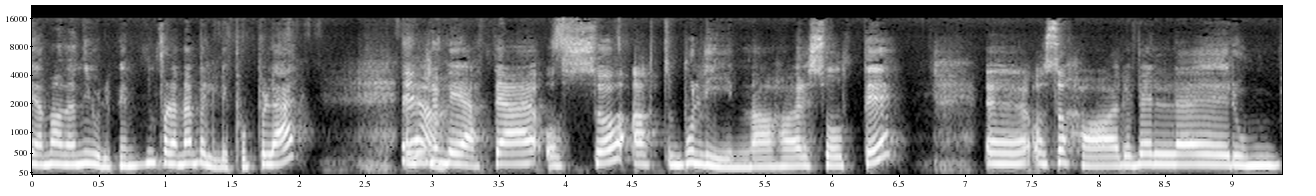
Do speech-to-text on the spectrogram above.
igjen av den julepynten, for den er veldig populær. Eller så vet jeg også at Bolina har solgt de. Eh, Og så har vel eh, Romb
